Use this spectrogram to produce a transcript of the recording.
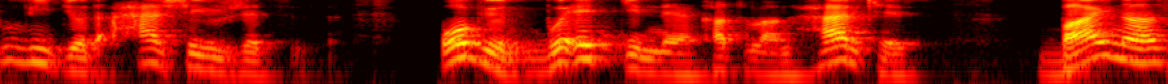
bu videoda her şey ücretsizdi. O gün bu etkinliğe katılan herkes Binance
